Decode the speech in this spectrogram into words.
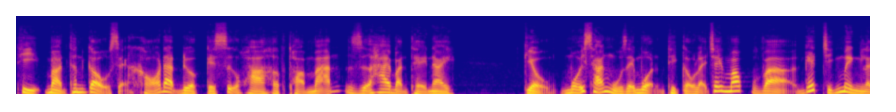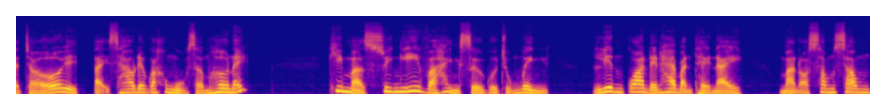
thì bản thân cậu sẽ khó đạt được cái sự hòa hợp thỏa mãn giữa hai bản thể này. Kiểu mỗi sáng ngủ dậy muộn thì cậu lại trách móc và ghét chính mình là trời ơi tại sao đêm qua không ngủ sớm hơn ấy? Khi mà suy nghĩ và hành xử của chúng mình liên quan đến hai bản thể này mà nó song song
